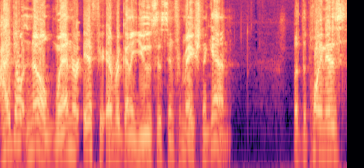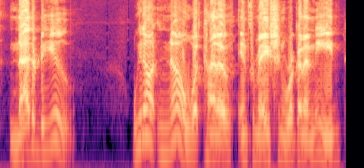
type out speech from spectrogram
I don't know when or if you're ever going to use this information again. But the point is, neither do you. We don't know what kind of information we're going to need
